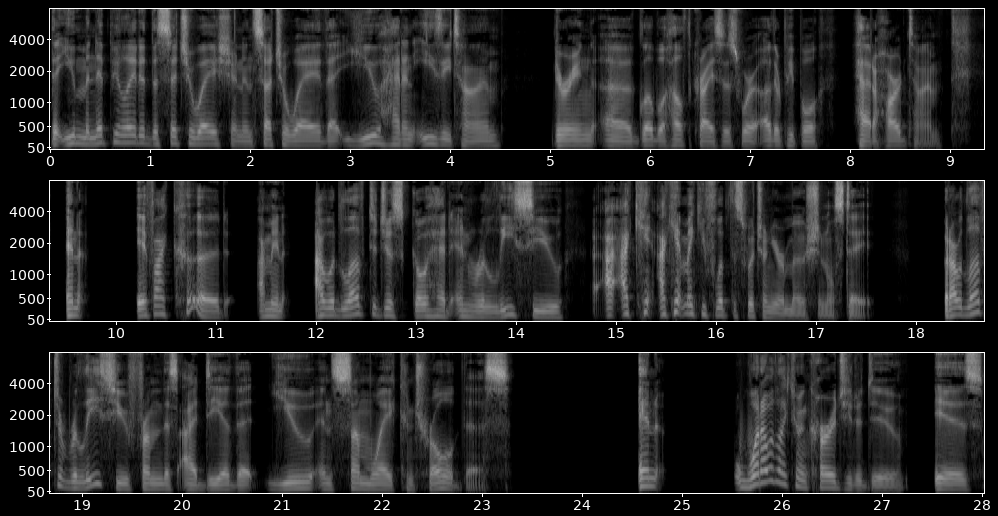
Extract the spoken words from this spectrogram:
that you manipulated the situation in such a way that you had an easy time during a global health crisis where other people had a hard time. And if I could, I mean, I would love to just go ahead and release you. I, I can't I can't make you flip the switch on your emotional state. But I would love to release you from this idea that you in some way controlled this. And what I would like to encourage you to do is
